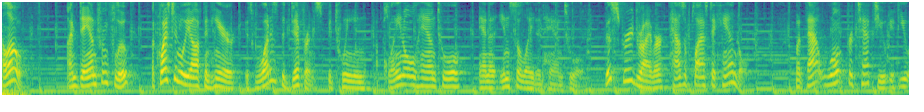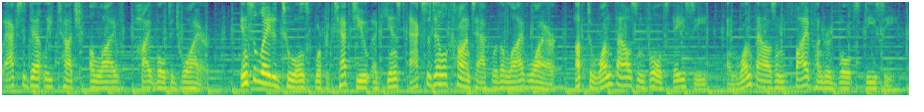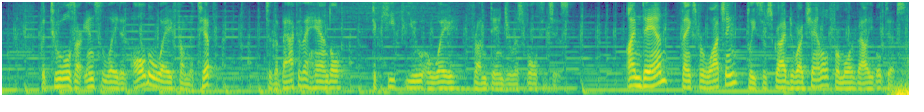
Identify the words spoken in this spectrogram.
Hello, I'm Dan from Fluke. A question we often hear is what is the difference between a plain old hand tool and an insulated hand tool? This screwdriver has a plastic handle, but that won't protect you if you accidentally touch a live high voltage wire. Insulated tools will protect you against accidental contact with a live wire up to 1000 volts AC and 1500 volts DC. The tools are insulated all the way from the tip to the back of the handle to keep you away from dangerous voltages. I'm Dan, thanks for watching. Please subscribe to our channel for more valuable tips.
